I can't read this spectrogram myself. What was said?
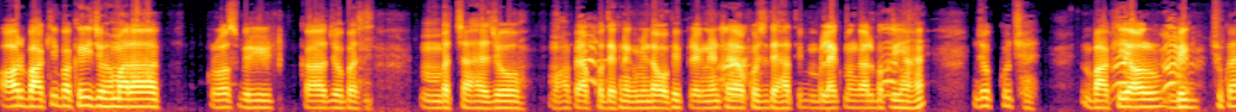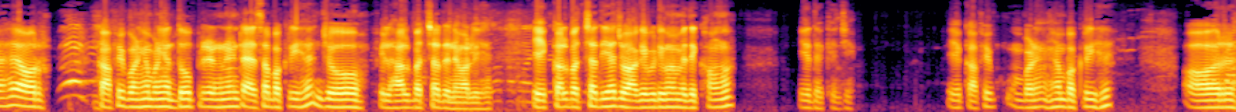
और बाकी बकरी जो हमारा क्रॉस ब्रीड का जो बस बच्चा है, जो वहाँ पे आपको देखने को मिल रहा है, वो भी प्रेग्नेंट है और कुछ देहाती ब्लैक बंगाल बकरियाँ हैं, जो कुछ है। बाकी और बिक चुका है और काफ़ी बढ़िया बढ़िया दो प्रेग्नेंट ऐसा बकरी है, जो फ़िलहाल बच्चा देने वाली है। एक कल बच्चा दिया, जो आगे वीडियो में मैं दिखाऊँगा। ये देखें जी। ये काफ़ी बढ़िया बकरी है और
